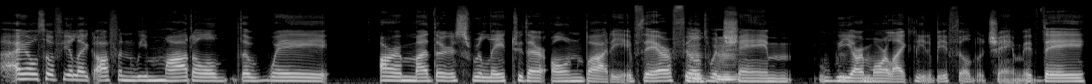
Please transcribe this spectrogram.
I also feel like often we model the way our mothers relate to their own body. If they are filled mm-hmm. with shame, we mm-hmm. are more likely to be filled with shame. If they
